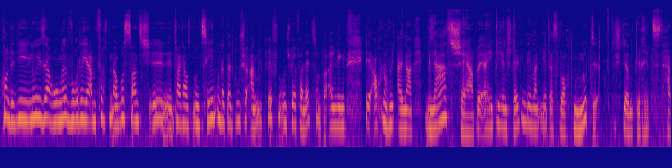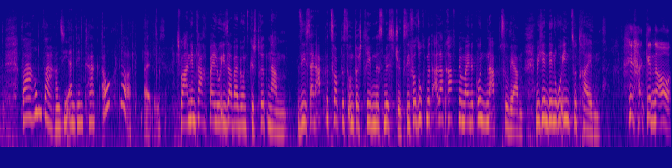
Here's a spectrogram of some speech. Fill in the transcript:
Conte, die Luisa Runge wurde ja am 4. August 20, äh, 2010 unter der Dusche angegriffen und schwer verletzt und vor allen Dingen äh, auch noch mit einer Glasscherbe erheblich entstellt, indem man ihr das Wort Nutte auf die Stirn geritzt hat. Warum waren Sie an dem Tag auch dort bei Luisa? Ich war an dem Tag bei Luisa, weil wir uns gestritten haben. Sie ist ein abgezocktes und durchtriebenes Miststück. Sie versucht mit aller Kraft, mir meine Kunden abzuwerben, mich in den Ruin zu treiben. ja, genau.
